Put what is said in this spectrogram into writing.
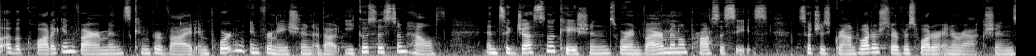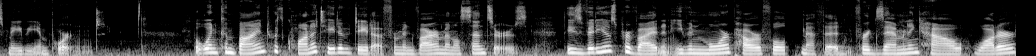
of aquatic environments can provide important information about ecosystem health and suggest locations where environmental processes, such as groundwater surface water interactions, may be important. But when combined with quantitative data from environmental sensors, these videos provide an even more powerful method for examining how water,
